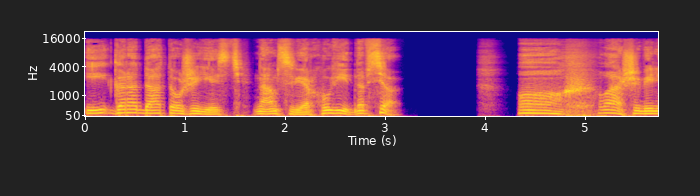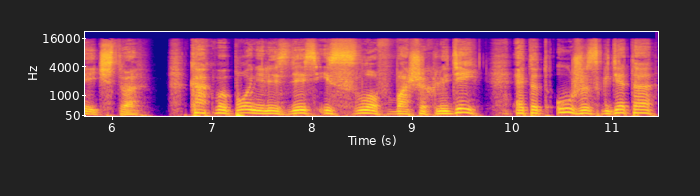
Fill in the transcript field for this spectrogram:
И города тоже есть, нам сверху видно все. Ох, ваше величество, как мы поняли здесь из слов ваших людей, этот ужас где-то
